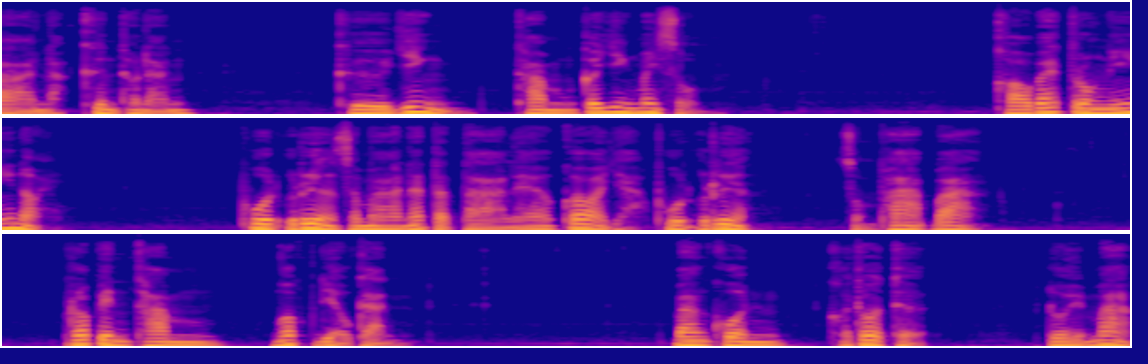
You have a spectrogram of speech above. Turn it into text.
ตาหนักขึ้นเท่านั้น คือยิ่งทำก็ยิ่งไม่สม ขอแวะตรงนี้หน่อย พูดเรื่องสมานตตาแล้วก็อยากพูดเรื่อง สมภาพบ้าง เพราะเป็นธรรมงบเดียวกัน บางคนขอโทษเถอะ โดยมาก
